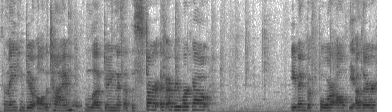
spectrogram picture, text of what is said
something you can do all the time. Love doing this at the start of every workout, even before all of the other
